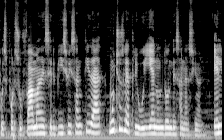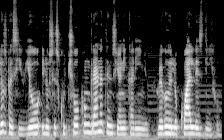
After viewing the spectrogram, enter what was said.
pues por su fama de servicio y santidad muchos le atribuían un don de sanación. Él los recibió y los escuchó con gran atención y cariño, luego de lo cual les dijo,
